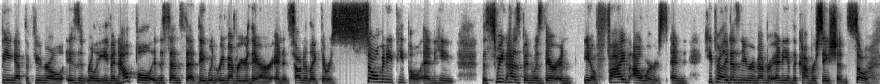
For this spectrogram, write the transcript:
being at the funeral isn't really even helpful in the sense that they wouldn't remember you're there. And it sounded like there was so many people and he the sweet husband was there in, you know, five hours and he probably mm-hmm. doesn't even remember any of the conversations. So Right.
